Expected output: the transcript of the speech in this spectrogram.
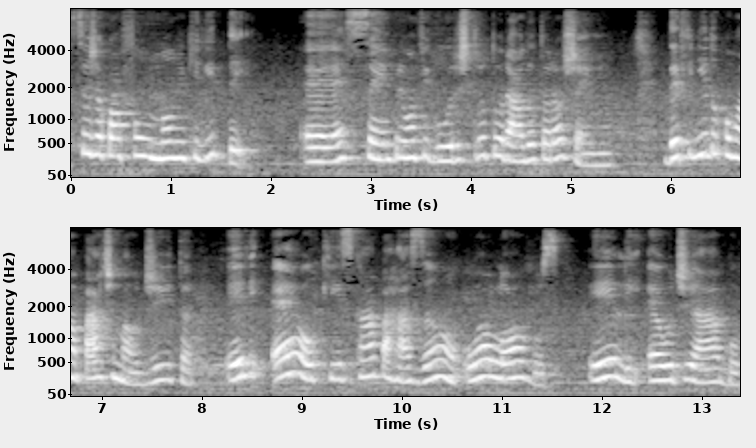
seja qual for o nome que lhe dê, é sempre uma figura estrutural heterogênea. Definido como a parte maldita, ele é o que escapa à razão ou ao logos. Ele é o diabo,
